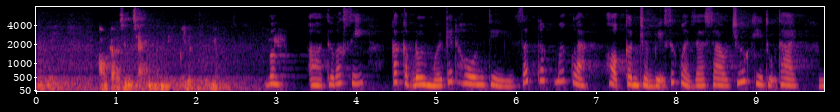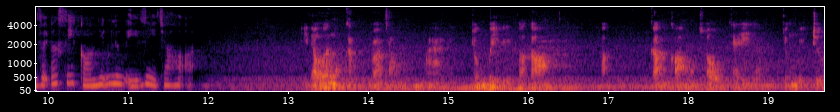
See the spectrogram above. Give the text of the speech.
đơn vị hỗ trợ sinh sản bệnh viện Mỹ Đức Phú Nhuận. Vâng, à, thưa bác sĩ, các cặp đôi mới kết hôn thì rất thắc mắc là họ cần chuẩn bị sức khỏe ra sao trước khi thụ thai. Vậy bác sĩ có những lưu ý gì cho họ ạ? Thì đối với một cặp vợ chồng mà chuẩn bị đi có con cần có một số cái à, chuẩn bị trước.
